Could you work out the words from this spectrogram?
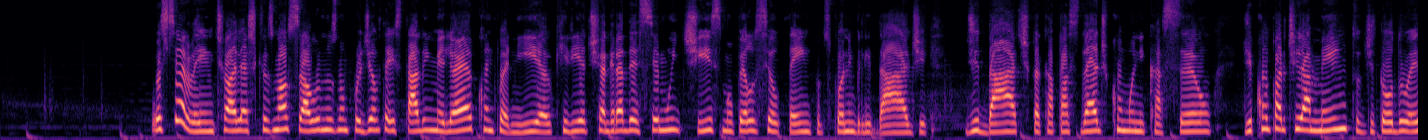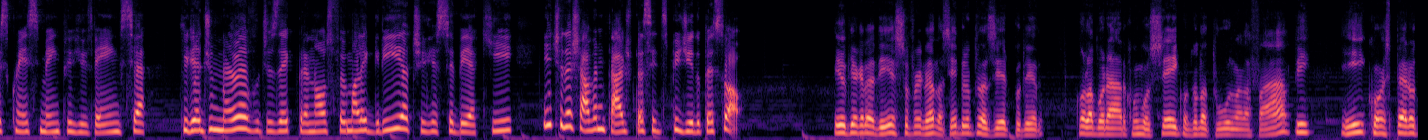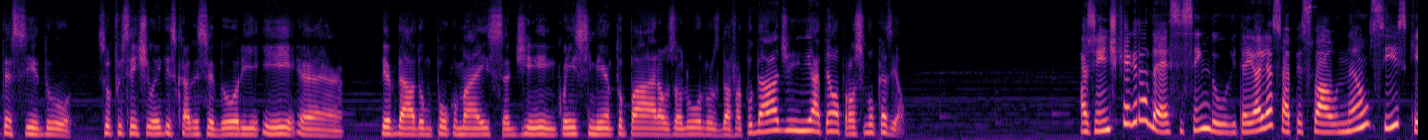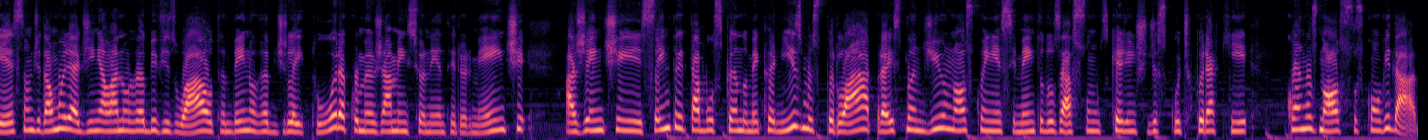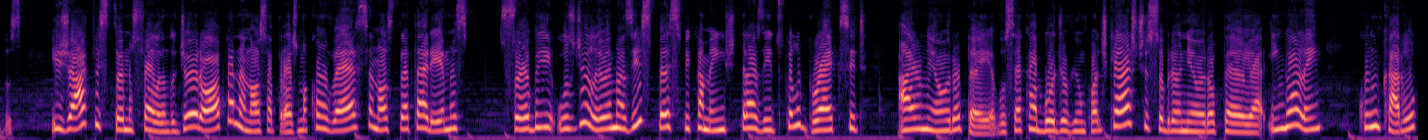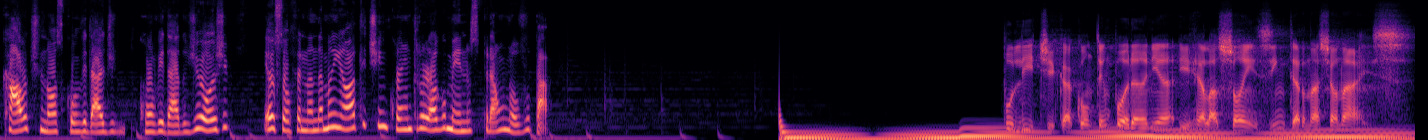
Excelente, olha, acho que os nossos alunos não podiam ter estado em melhor companhia. Eu queria te agradecer muitíssimo pelo seu tempo, disponibilidade, didática, capacidade de comunicação, de compartilhamento de todo esse conhecimento e vivência. Queria de novo dizer que para nós foi uma alegria te receber aqui e te deixar à vontade para se despedir do pessoal. Eu que agradeço, Fernanda. Sempre um prazer poder colaborar com você e com toda a turma da FAP e com, espero ter sido suficientemente esclarecedor e, e é, ter dado um pouco mais de conhecimento para os alunos da faculdade e até uma próxima ocasião. A gente que agradece, sem dúvida. E olha só, pessoal, não se esqueçam de dar uma olhadinha lá no Hub Visual, também no Hub de Leitura, como eu já mencionei anteriormente. A gente sempre está buscando mecanismos por lá para expandir o nosso conhecimento dos assuntos que a gente discute por aqui com os nossos convidados. E já que estamos falando de Europa, na nossa próxima conversa nós trataremos sobre os dilemas especificamente trazidos pelo Brexit à União Europeia. Você acabou de ouvir um podcast sobre a União Europeia em além com o Carlo Caut, nosso convidado, convidado de hoje. Eu sou Fernanda Manhotta e te encontro logo menos para um novo papo. Política Contemporânea e Relações Internacionais.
